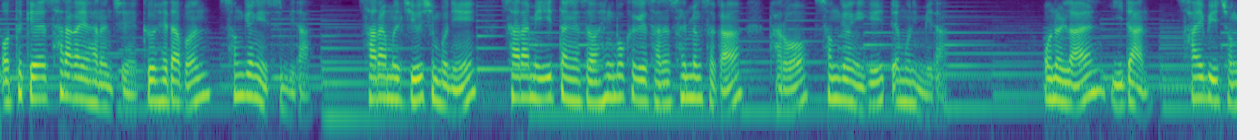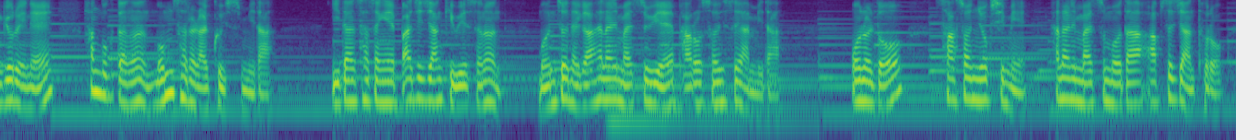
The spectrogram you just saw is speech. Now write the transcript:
어떻게 살아가야 하는지 그 해답은 성경에 있습니다. 사람을 지으신 분이 사람이 이 땅에서 행복하게 사는 설명서가 바로 성경이기 때문입니다. 오늘날 이단, 사이비 종교로 인해 한국 땅은 몸살을 앓고 있습니다. 이단 사상에 빠지지 않기 위해서는 먼저 내가 하나님 말씀 위에 바로 서 있어야 합니다. 오늘도 사소한 욕심이 하나님 말씀보다 앞서지 않도록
